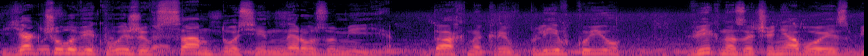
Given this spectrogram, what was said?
Як чоловік вижив, сам досі не розуміє. Дах накрив плівкою, вікна зачиняв ОСБ.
